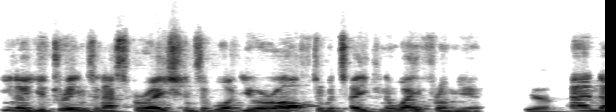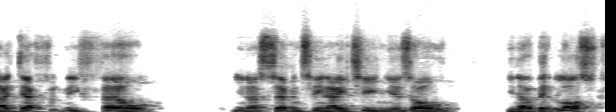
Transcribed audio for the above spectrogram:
you know your dreams and aspirations of what you were after were taken away from you Yeah. and i definitely felt you know 17 18 years old you know a bit lost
